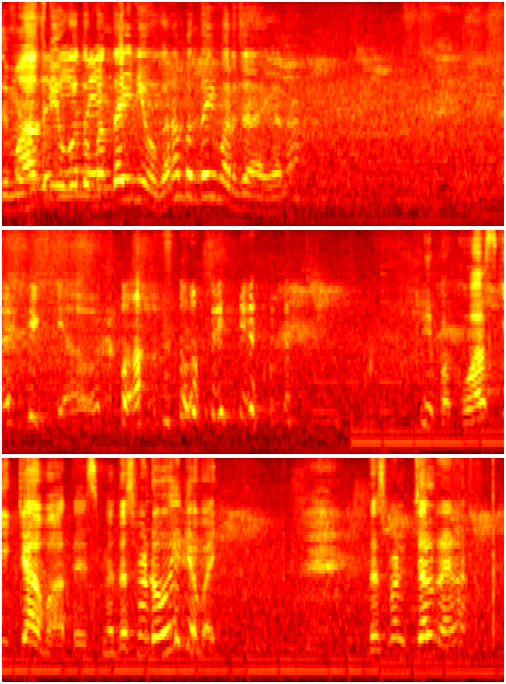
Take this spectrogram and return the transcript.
دماغ نہیں ہوگا تو بندہ ہی نہیں ہوگا نا بندہ ہی مر جائے گا نا۔ کیا بکواس ہو رہی ہے؟ بکواس کی کیا بات ہے اس میں؟ دس منٹ ہو گئے کیا بھائی؟ دس منٹ چل رہے ہیں نا۔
